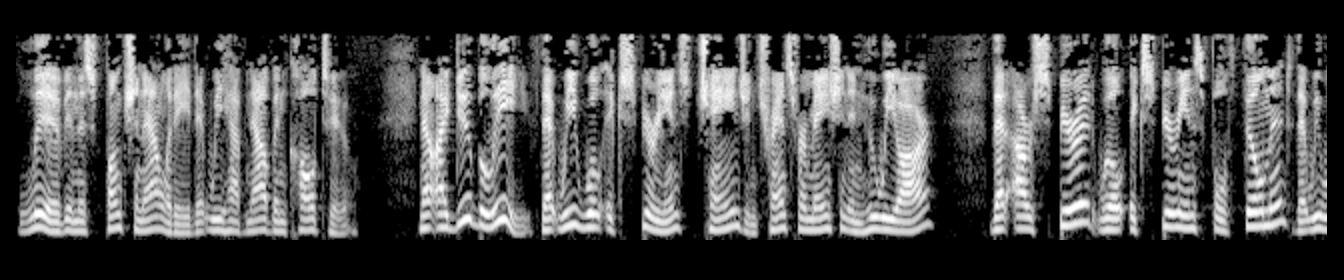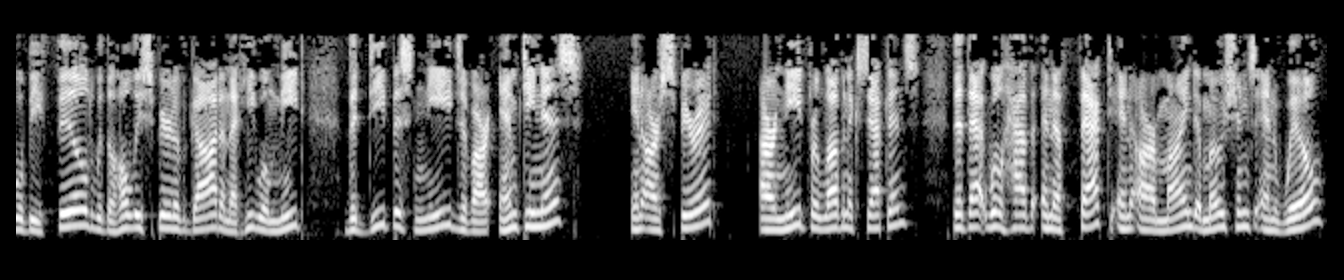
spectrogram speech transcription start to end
live in this functionality that we have now been called to. Now I do believe that we will experience change and transformation in who we are, that our spirit will experience fulfillment, that we will be filled with the Holy Spirit of God and that He will meet the deepest needs of our emptiness in our spirit, our need for love and acceptance, that that will have an effect in our mind, emotions, and will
